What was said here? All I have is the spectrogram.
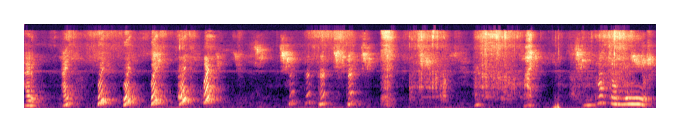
ഹലോ ഹായ് ഓയ് ഓയ് ഓയ് ഓയ് ഓയ് Ai, não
